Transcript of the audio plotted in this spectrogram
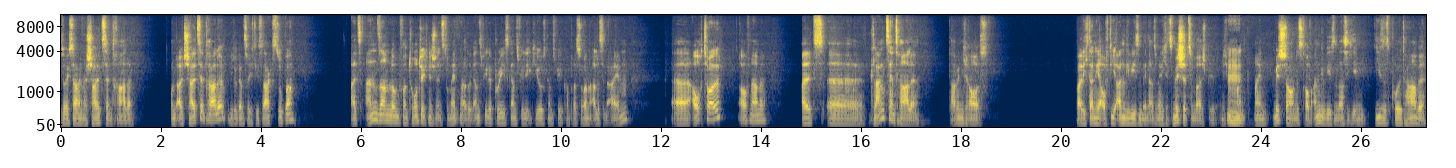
soll ich sagen, eine Schaltzentrale. Und als Schaltzentrale, wie du ganz richtig sagst, super, als Ansammlung von tontechnischen Instrumenten, also ganz viele Pre's, ganz viele EQs, ganz viele Kompressoren, alles in einem. Äh, auch toll, Aufnahme. Als äh, Klangzentrale, da bin ich raus. Weil ich dann ja auf die angewiesen bin. Also wenn ich jetzt mische zum Beispiel, und ich, mhm. mein, mein Mischsound ist darauf angewiesen, dass ich eben dieses Pult habe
